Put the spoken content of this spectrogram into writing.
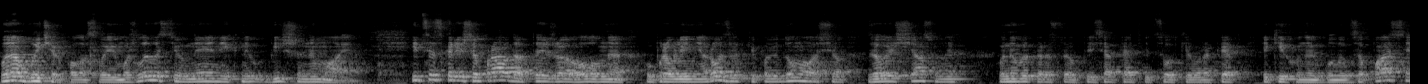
Вона вичерпала свої можливості, в неї їх більше немає. І це скоріше правда. Те ж головне управління розвідки повідомило, що за весь час у них вони використали 55% ракет, яких у них були в запасі.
